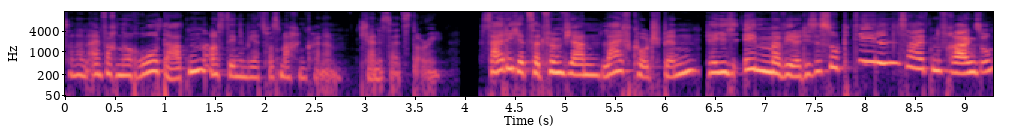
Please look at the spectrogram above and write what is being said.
sondern einfach nur Rohdaten, aus denen wir jetzt was machen können. Kleine Side Story. Seit ich jetzt seit fünf Jahren Life-Coach bin, kriege ich immer wieder diese subtilen Seitenfragen, so, hm,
